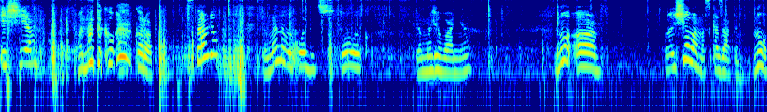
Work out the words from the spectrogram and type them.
І ще одну таку коробку ставлю. І в мене виходить столик для малювання. Ну, а, що вам сказати? Ну,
